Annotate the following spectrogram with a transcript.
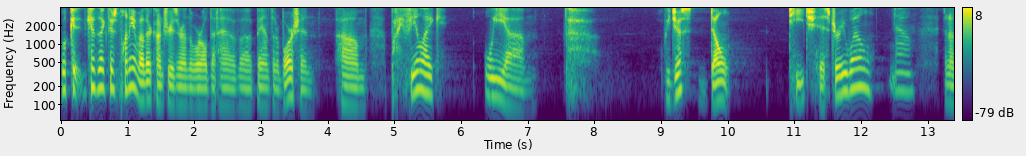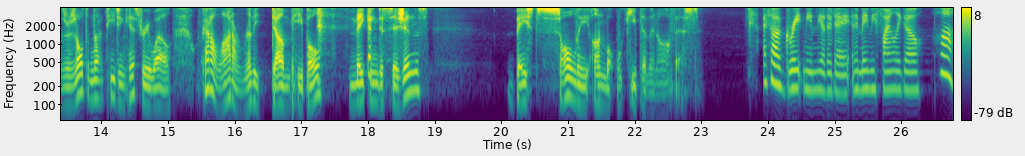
Well, because like there's plenty of other countries around the world that have uh, bans on abortion, um, but I feel like we um, we just don't teach history well, No. and as a result of not teaching history well, we've got a lot of really dumb people making decisions based solely on what will keep them in office. I saw a great meme the other day and it made me finally go, huh,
